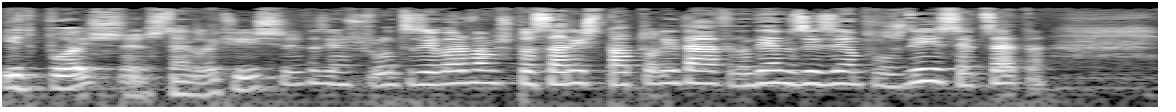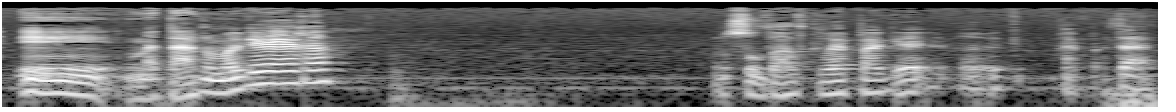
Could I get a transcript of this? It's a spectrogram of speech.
E depois, Stanley Fish, fazíamos perguntas e agora vamos passar isto para a atualidade, dê-nos exemplos disso, etc. E matar numa guerra, um soldado que vai para a guerra, vai matar.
